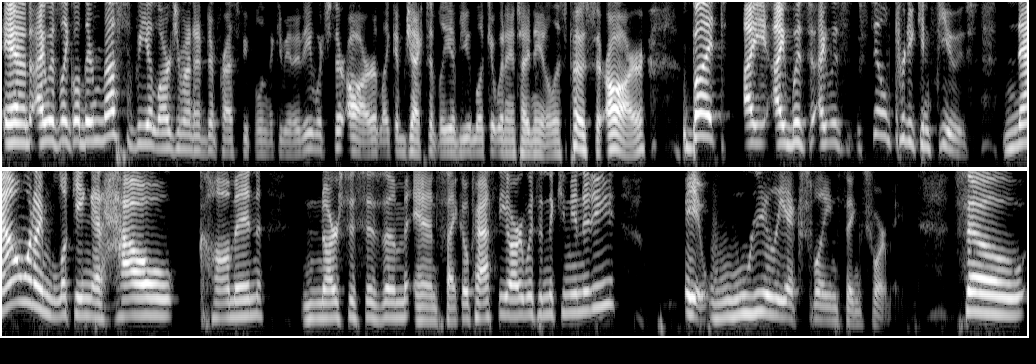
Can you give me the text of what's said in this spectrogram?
And I was like, well, there must be a large amount of depressed people in the community, which there are. Like objectively, if you look at what antinatalist posts, there are. But I I was I was still pretty confused. Now when I'm looking at how common narcissism and psychopathy are within the community it really explains things for me. So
